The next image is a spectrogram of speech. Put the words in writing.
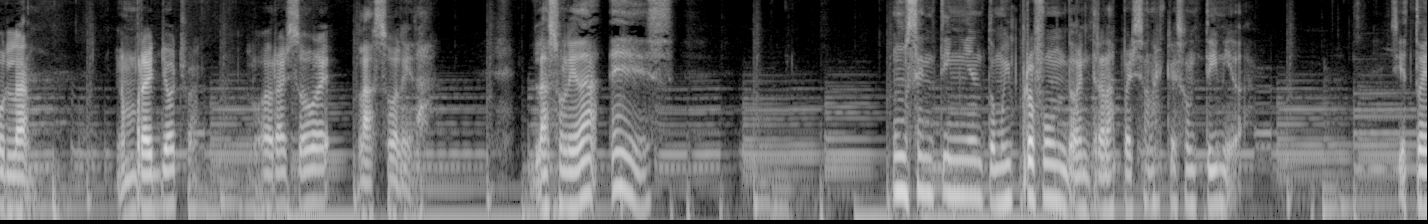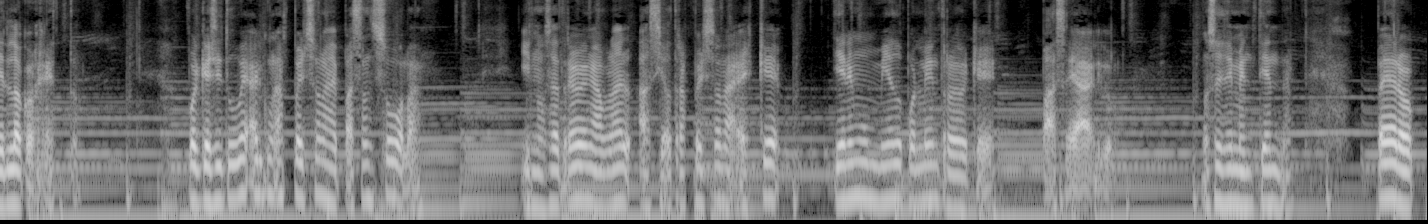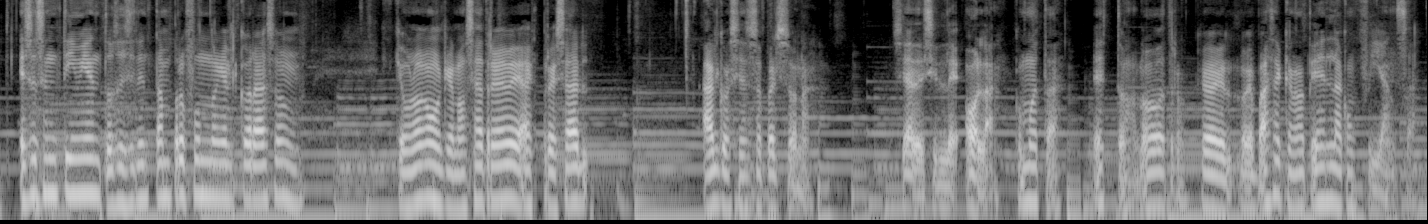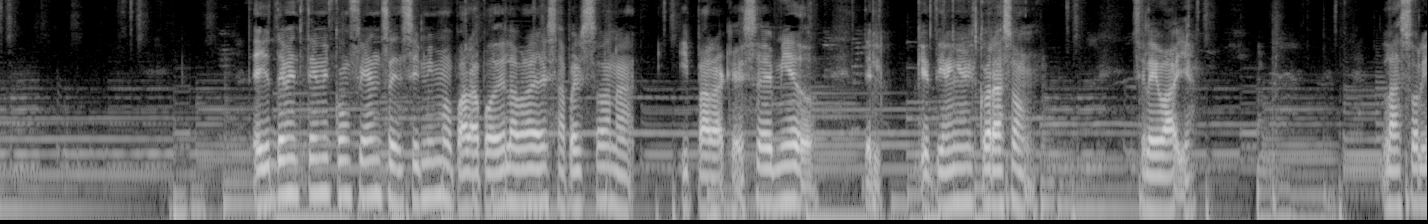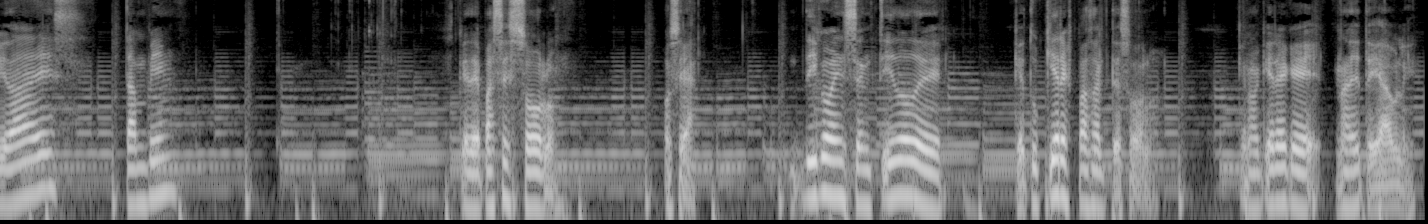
Hola, mi nombre es Joshua. Voy a hablar sobre la soledad. La soledad es un sentimiento muy profundo entre las personas que son tímidas. Si estoy en lo correcto. Porque si tú ves algunas personas que pasan solas y no se atreven a hablar hacia otras personas, es que tienen un miedo por dentro de que pase algo. No sé si me entienden. Pero ese sentimiento se siente tan profundo en el corazón que uno como que no se atreve a expresar algo hacia esa persona. O sea, decirle, hola, ¿cómo estás? Esto, lo otro. Que lo que pasa es que no tienen la confianza. Ellos deben tener confianza en sí mismos para poder hablar de esa persona y para que ese miedo del que tienen en el corazón se le vaya. La soledad es también que te pases solo. O sea, digo en sentido de que tú quieres pasarte solo. Que no quieres que nadie te hable.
